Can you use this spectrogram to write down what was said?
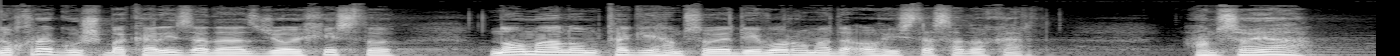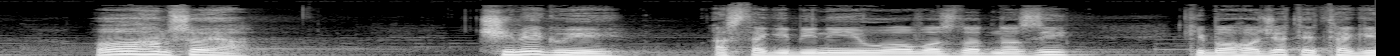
Нуқра гӯшбакарӣ зада аз ҷой хисту номаълум таги ҳамсоя девор омада оҳиста садо кард ҳамсоя о ҳамсоя чӣ мегӯӣ? аз таги бинии ӯ овоз дод нозӣ ки бо ҳоҷате таги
